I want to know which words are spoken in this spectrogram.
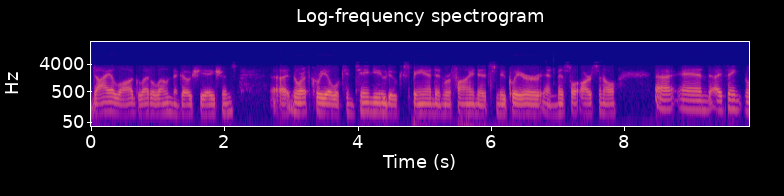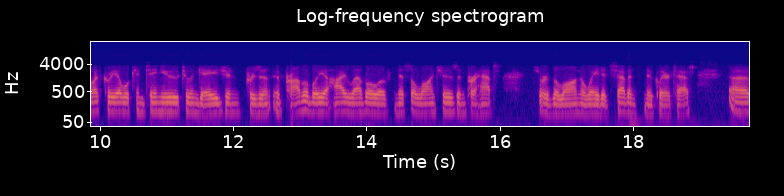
dialogue, let alone negotiations. Uh, North Korea will continue to expand and refine its nuclear and missile arsenal. Uh, and I think North Korea will continue to engage in presume, probably a high level of missile launches and perhaps sort of the long-awaited seventh nuclear test. Uh,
